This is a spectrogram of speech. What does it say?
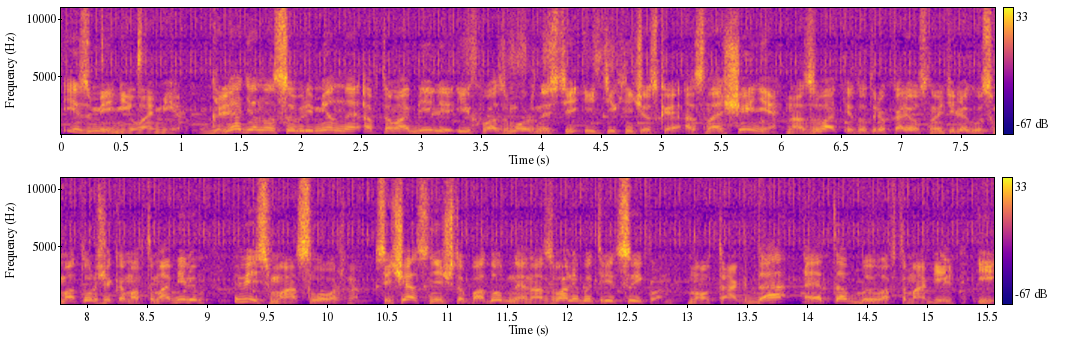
изменило мир. Глядя на современные автомобили, их возможности и техническое оснащение, назвать эту трехколесную телегу с моторчиком автомобилем весьма сложно. Сейчас нечто подобное назвали бы трициклом, но тогда это был автомобиль. И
